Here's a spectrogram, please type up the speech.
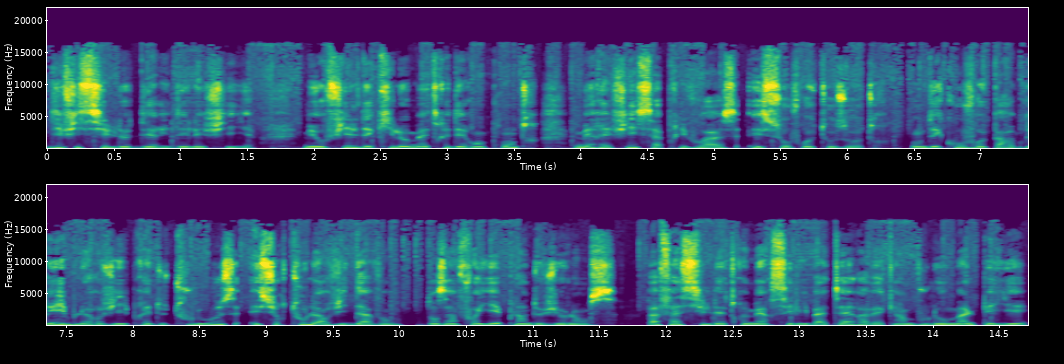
Difficile de dérider les filles, mais au fil des kilomètres et des rencontres, mère et fille s'apprivoisent et s'ouvrent aux autres. On découvre par bribes leur vie près de Toulouse et surtout leur vie d'avant, dans un foyer plein de violence. Pas facile d'être mère célibataire avec un boulot mal payé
